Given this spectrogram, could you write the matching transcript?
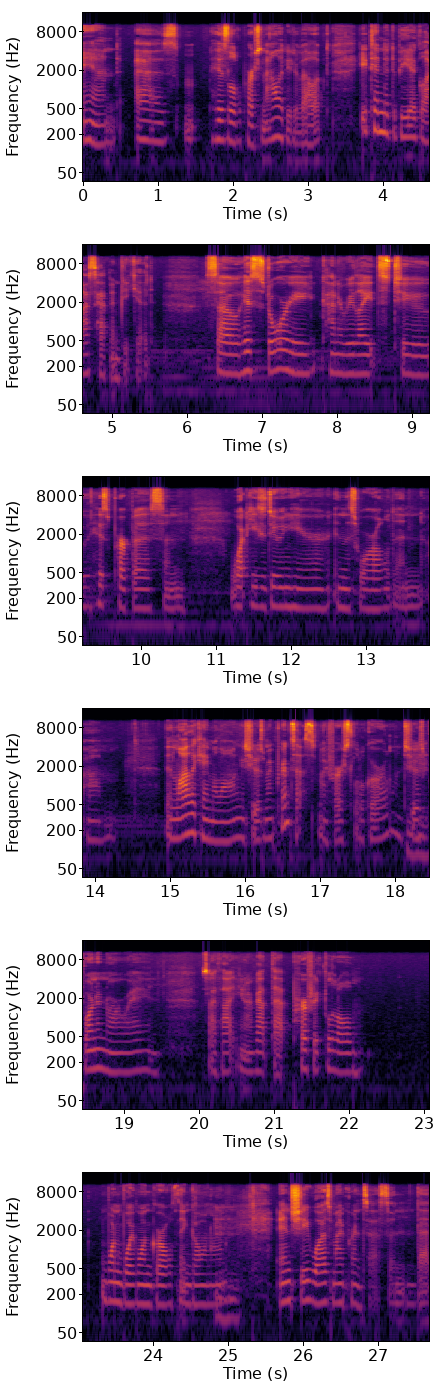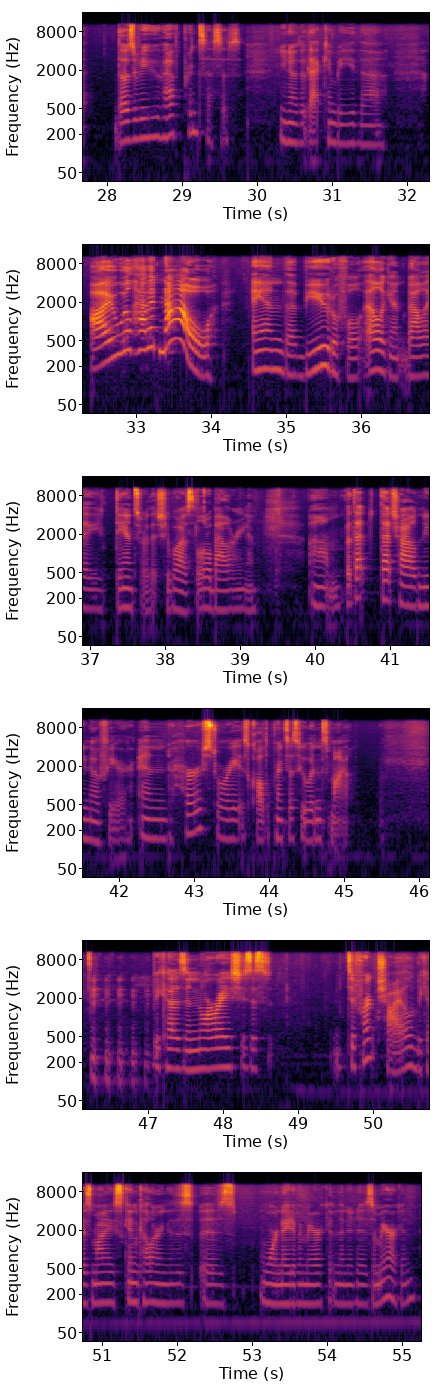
And as his little personality developed, he tended to be a glass half empty kid. So his story kind of relates to his purpose and what he's doing here in this world. And um, then Lila came along, and she was my princess, my first little girl, and she was born in Norway. And so I thought, you know, I've got that perfect little one boy, one girl thing going on. And she was my princess. And that, those of you who have princesses, you know that that can be the I will have it now. And the beautiful, elegant ballet dancer that she was, the little ballerina. Um, but that, that child knew no fear. And her story is called The Princess Who Wouldn't Smile. because in Norway, she's this different child because my skin coloring is, is more Native American than it is American.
